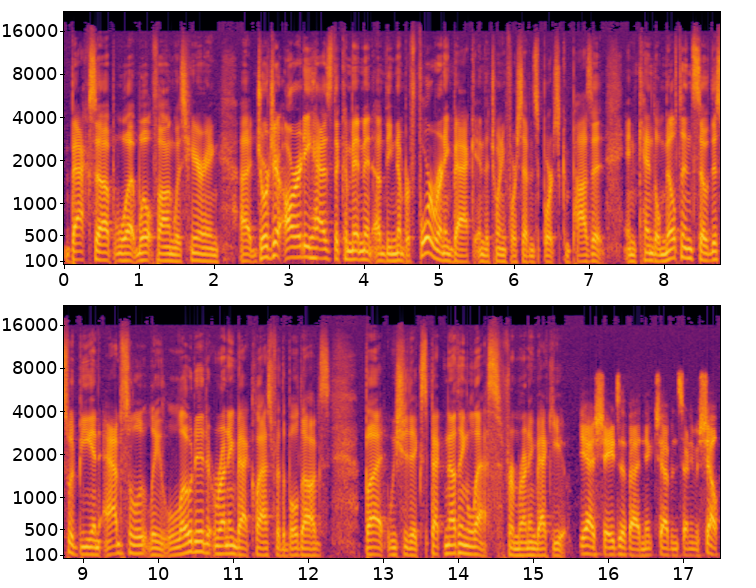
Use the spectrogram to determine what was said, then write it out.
backs up what Wiltfong was hearing. Uh, Georgia already has the commitment of the number four running back in the 24 7 sports composite in Kendall Milton. So this would be an absolutely loaded running back class for the Bulldogs. But we should expect nothing less from running back you. Yeah, shades of uh, Nick Chubb and Sony Michel.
